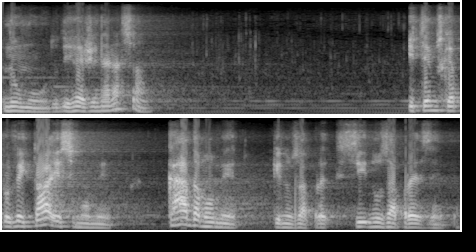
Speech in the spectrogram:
no mundo de regeneração. E temos que aproveitar esse momento, cada momento que nos, se nos apresenta,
